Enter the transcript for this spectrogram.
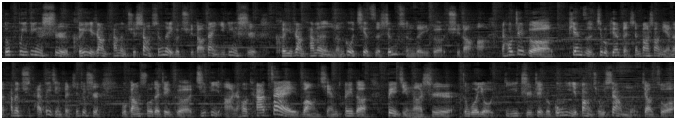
都不一定是可以让他们去上升的一个渠道，但一定是可以让他们能够借此生存的一个渠道啊。然后这个片子纪录片本身《棒少年》呢，它的取材背景本身就是我刚说的这个基地啊。然后它再往前推的背景呢，是中国有第一支这个公益棒球项目，叫做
